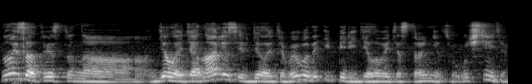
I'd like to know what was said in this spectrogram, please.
Ну и, соответственно, делайте анализ и делайте выводы и переделывайте страницу. Учтите,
